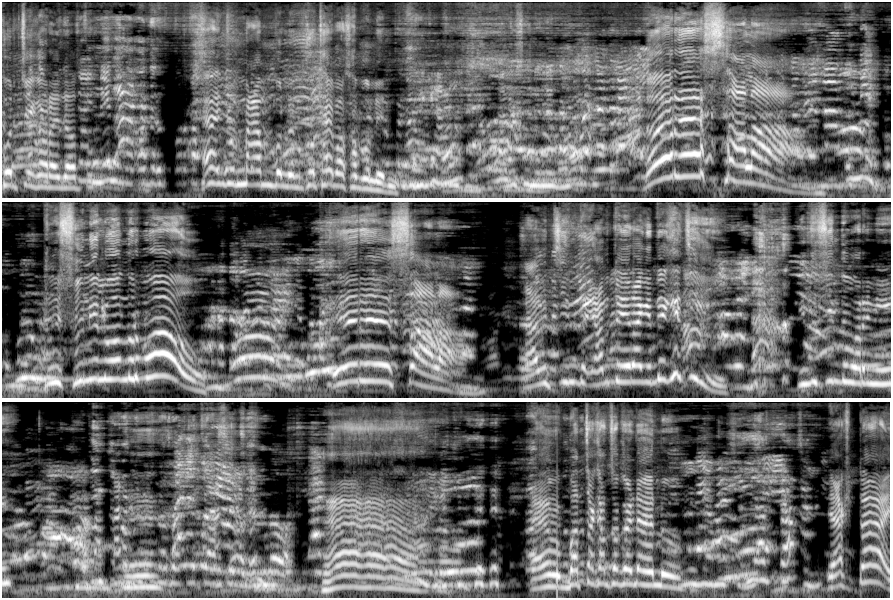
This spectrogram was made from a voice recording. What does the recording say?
পরিচয় যাও হ্যাঁ নাম বললেন কোথায় বাসা বলেন? সালা! তুই সুনীল বন্ধুর বউ? এরে সালা। আমি চিনতে আমি তো এর আগে দেখেছি। কিন্তু চিনতে পারিনি। হ্যাঁ হ্যাঁ হ্যাঁ। বাচ্চা কাচ্চা কয়টা হলো? একটাই?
